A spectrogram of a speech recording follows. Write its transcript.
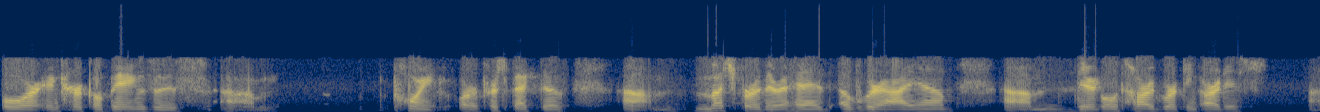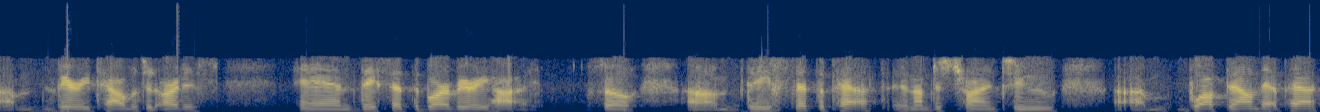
or in Kirko Bangz's um, point or perspective um, much further ahead of where I am. Um, they're both hardworking artists, um, very talented artists, and they set the bar very high. So um, they set the path, and I'm just trying to um, walk down that path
